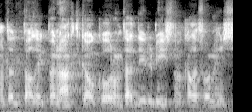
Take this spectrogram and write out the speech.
Un tad paliek par nakti kaut kur, un tad ir bijis no Kalifornijas.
